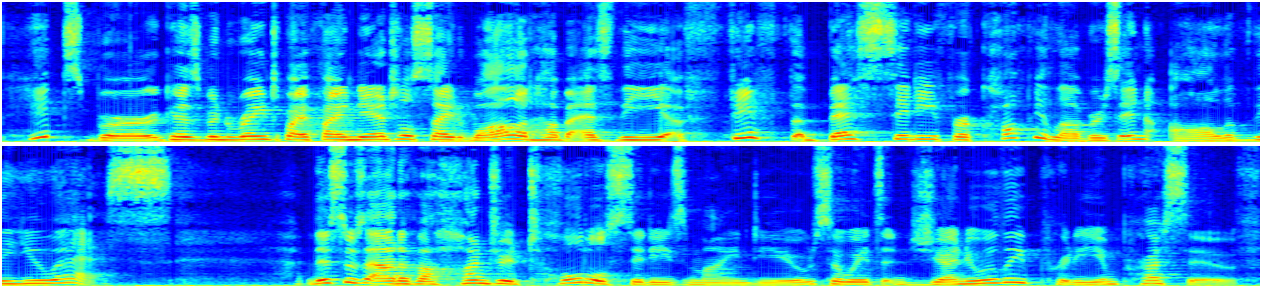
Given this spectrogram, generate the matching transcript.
Pittsburgh has been ranked by financial site WalletHub as the fifth best city for coffee lovers in all of the U.S. This was out of a hundred total cities, mind you, so it's genuinely pretty impressive.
